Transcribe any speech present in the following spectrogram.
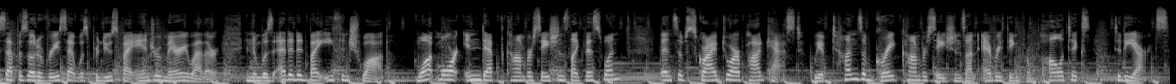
This episode of Reset was produced by Andrew Merriweather and it was edited by Ethan Schwab. Want more in depth conversations like this one? Then subscribe to our podcast. We have tons of great conversations on everything from politics to the arts.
